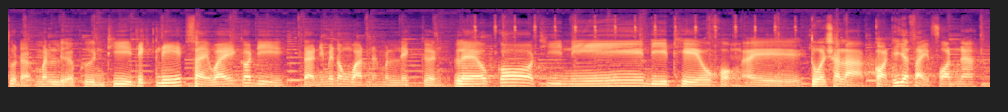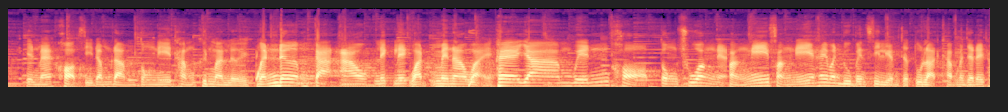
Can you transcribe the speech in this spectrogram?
สุดอะมันเหลือพื้นที่เล็กๆ ใส่ไว้ก็ดี แต่นนี้ไม่ต้องวัดนะ มันเล็กเกิน แล้วก็ทีนี้ดีเทลของไอตัวฉลากก่อนที่จะใส่ฟอนต์นะ เห็นไหมขอบสีดำๆตรงนี้ทำขึ้นมาเลย เหมือนเดิมกะเอาเล็ก ๆ วัดไม่น่าไหว พยายามเว้นขอบตรงช่วงเนี่ยฝั่งนี้ฝั่งนี้ให้มันดูเป็นสี่เหลี่ยมจัตุรัสครับมันจะได้เ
